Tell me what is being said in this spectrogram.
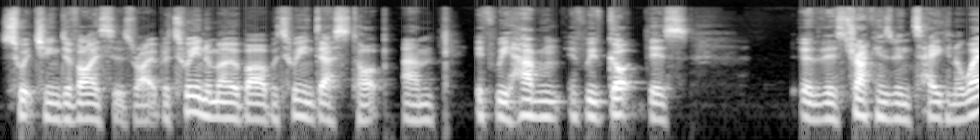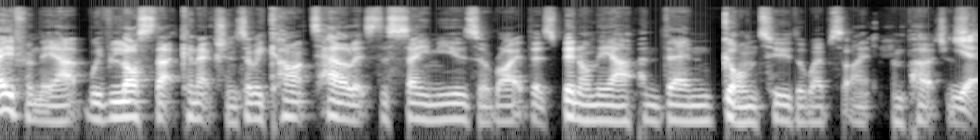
switching devices, right, between a mobile, between desktop. Um, if we haven't, if we've got this uh, this tracking has been taken away from the app, we've lost that connection. So we can't tell it's the same user, right, that's been on the app and then gone to the website and purchased. Yeah.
